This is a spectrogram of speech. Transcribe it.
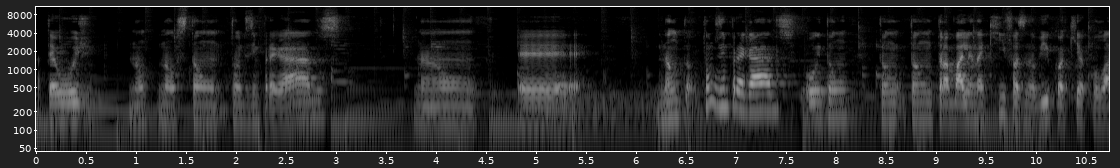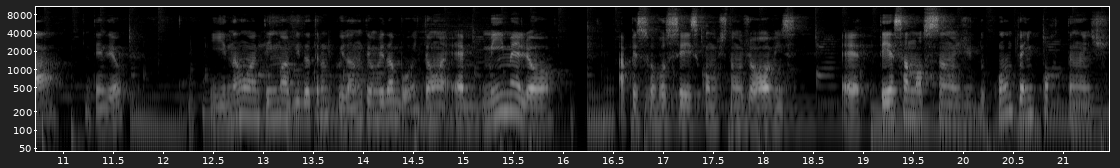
até hoje, não, não estão, estão desempregados, não é, não estão desempregados ou então estão trabalhando aqui, fazendo bico aqui acolá, entendeu? E não tem uma vida tranquila, não tem uma vida boa. Então é bem melhor a pessoa, vocês como estão jovens, é, ter essa noção de, do quanto é importante,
